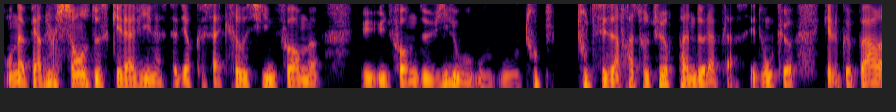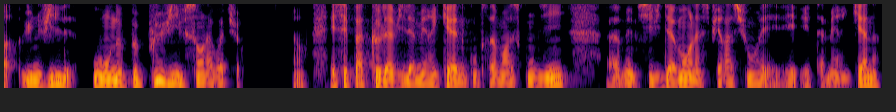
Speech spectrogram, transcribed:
on a perdu le sens de ce qu'est la ville, c'est-à-dire que ça crée aussi une forme, une forme de ville où, où, où toute, toutes ces infrastructures prennent de la place. Et donc, quelque part, une ville où on ne peut plus vivre sans la voiture. Hein. Et c'est pas que la ville américaine, contrairement à ce qu'on dit, euh, même si évidemment l'inspiration est, est, américaine,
